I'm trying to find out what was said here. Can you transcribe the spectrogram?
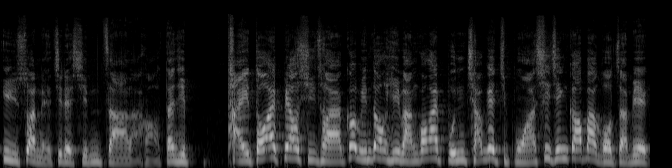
预算的即个审查啦吼，但是态度爱表示出来，国民党希望讲爱分超过一半，四千九百五十亿。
